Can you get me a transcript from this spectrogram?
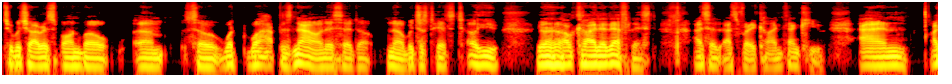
to which I respond, well, um, so what what happens now? And they said, oh, no, we're just here to tell you you're on an Al Qaeda death list. I said, that's very kind, thank you. And I,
